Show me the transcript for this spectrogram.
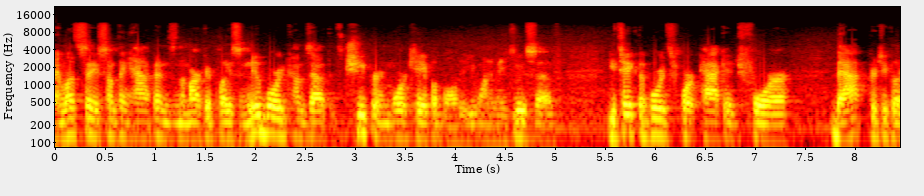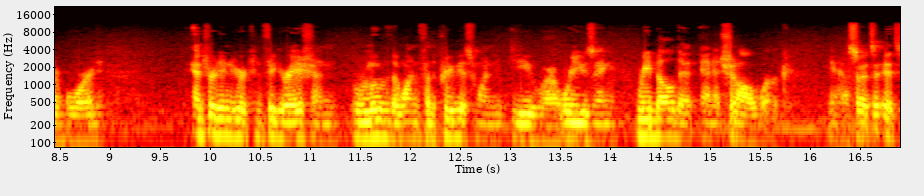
And let's say something happens in the marketplace, a new board comes out that's cheaper and more capable that you want to make use of. You take the board support package for that particular board, enter it into your configuration, remove the one for the previous one you uh, were using, rebuild it, and it should all work. You know, so it's, it's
